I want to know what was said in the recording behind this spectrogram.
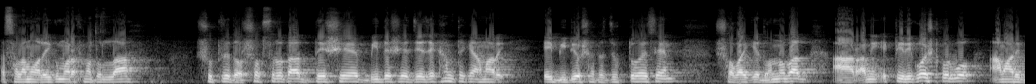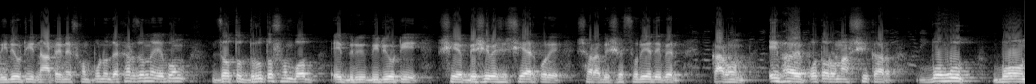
আসসালামু আলাইকুম রহমতুল্লাহ সুপ্রিয় দর্শক শ্রোতা, দেশে, বিদেশে যে যেখান থেকে আমার এই ভিডিওর সাথে যুক্ত হয়েছেন সবাইকে ধন্যবাদ। আর আমি একটি রিকোয়েস্ট করব আমার ভিডিওটি না টেনে সম্পূর্ণ দেখার জন্য এবং যত দ্রুত সম্ভব এই ভিডিও- ভিডিওটি সে বেশি বেশি শেয়ার করে সারা বিশ্বে ছড়িয়ে দেবেন। কারণ এইভাবে প্রতারণার শিকার বহুত বোন,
